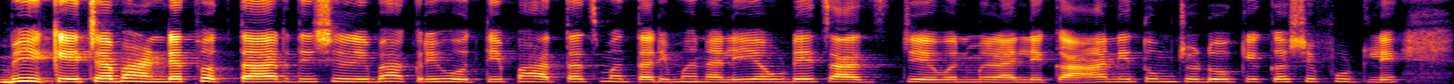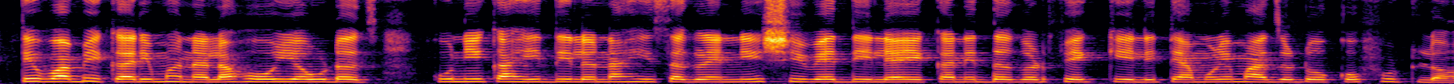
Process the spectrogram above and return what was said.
भिकेच्या भांड्यात फक्त अर्धी शिळी भाकरी होती. पाहताच म्हातारी म्हणाली एवढेच आज जेवण मिळाले का? आणि तुमचे डोके कसे फुटले? तेव्हा भिकारी म्हणाला हो एवढंच. कुणी काही दिलं नाही. सगळ्यांनी शिव्या दिल्या. एकाने दगडफेक केली. त्यामुळे माझं डोकं फुटलं.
